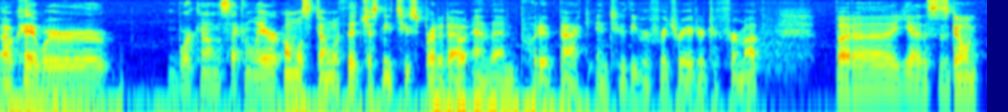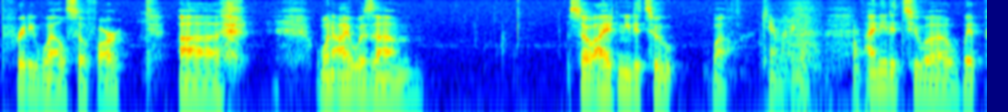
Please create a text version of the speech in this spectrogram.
Okay, we're working on the second layer, almost done with it. Just need to spread it out and then put it back into the refrigerator to firm up. But uh, yeah, this is going pretty well so far. Uh, when I was um, so I needed to well, camera angle. I needed to uh, whip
